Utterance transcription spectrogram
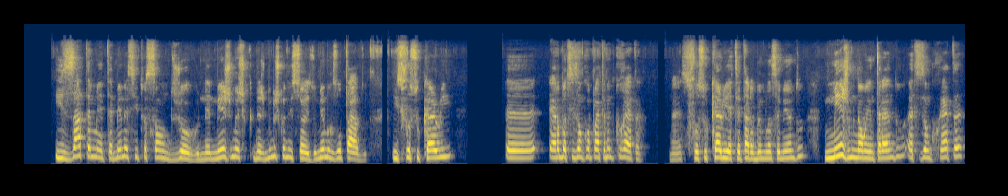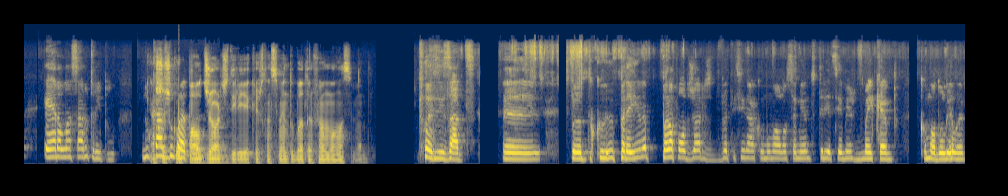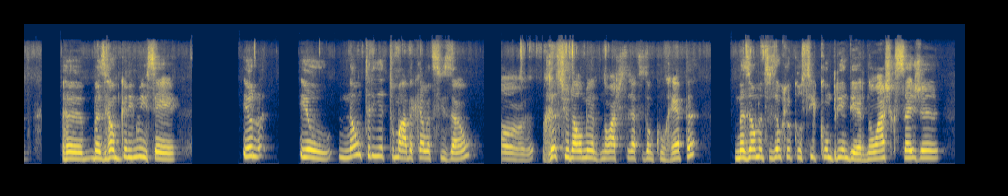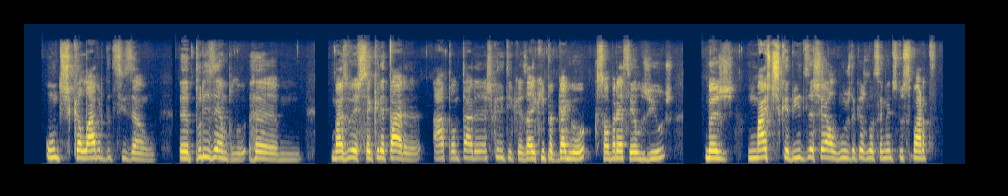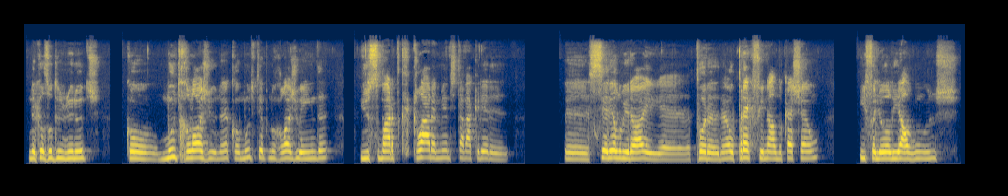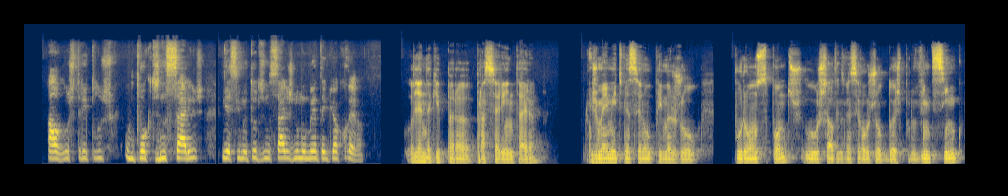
exatamente a mesma situação de jogo, na mesmas, nas mesmas condições, o mesmo resultado, e se fosse o Curry, uh, era uma decisão completamente correta. É? Se fosse o Curry a tentar o mesmo lançamento, mesmo não entrando, a decisão correta era lançar o triplo. No Achas caso do que Butler, o Paulo George diria que este lançamento do Butler foi um bom lançamento? Pois, exato. Uh, para, para, o Paulo Jorge vaticinar como um mau lançamento teria de ser mesmo de meio campo, como o do Lillard. Uh, mas é um bocadinho isso. É, eu, eu não teria tomado aquela decisão, racionalmente não acho que seja a decisão correta, mas é uma decisão que eu consigo compreender. Não acho que seja um descalabro de decisão. Uh, por exemplo, uh, mais uma vez, sem querer estar a apontar as críticas à equipa que ganhou, que só merece elogios, mas mais descabidos achei alguns daqueles lançamentos do Smart naqueles últimos minutos, com muito relógio, né, com muito tempo no relógio ainda, e o Smart que claramente estava a querer uh, ser ele o herói, uh, pôr né, o prego final no caixão, e falhou ali alguns, alguns triplos um pouco desnecessários e acima de tudo desnecessários no momento em que ocorreram. Olhando aqui para, para a série inteira, os Miami venceram o primeiro jogo por 11 pontos, os Celtics venceram o jogo 2 por 25,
